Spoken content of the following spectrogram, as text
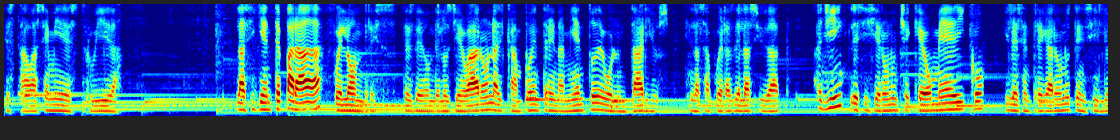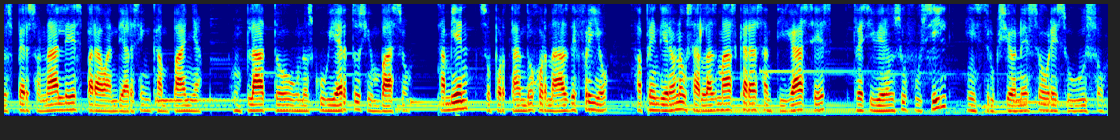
estaba semidestruida. La siguiente parada fue Londres, desde donde los llevaron al campo de entrenamiento de voluntarios, en las afueras de la ciudad. Allí les hicieron un chequeo médico y les entregaron utensilios personales para bandearse en campaña, un plato, unos cubiertos y un vaso. También, soportando jornadas de frío, aprendieron a usar las máscaras antigases recibieron su fusil e instrucciones sobre su uso.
